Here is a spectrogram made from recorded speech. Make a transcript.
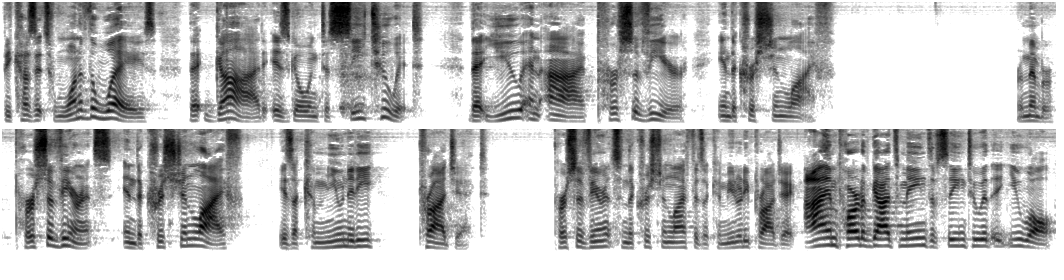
because it's one of the ways that God is going to see to it that you and I persevere in the Christian life. Remember, perseverance in the Christian life is a community project. Perseverance in the Christian life is a community project. I am part of God's means of seeing to it that you all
